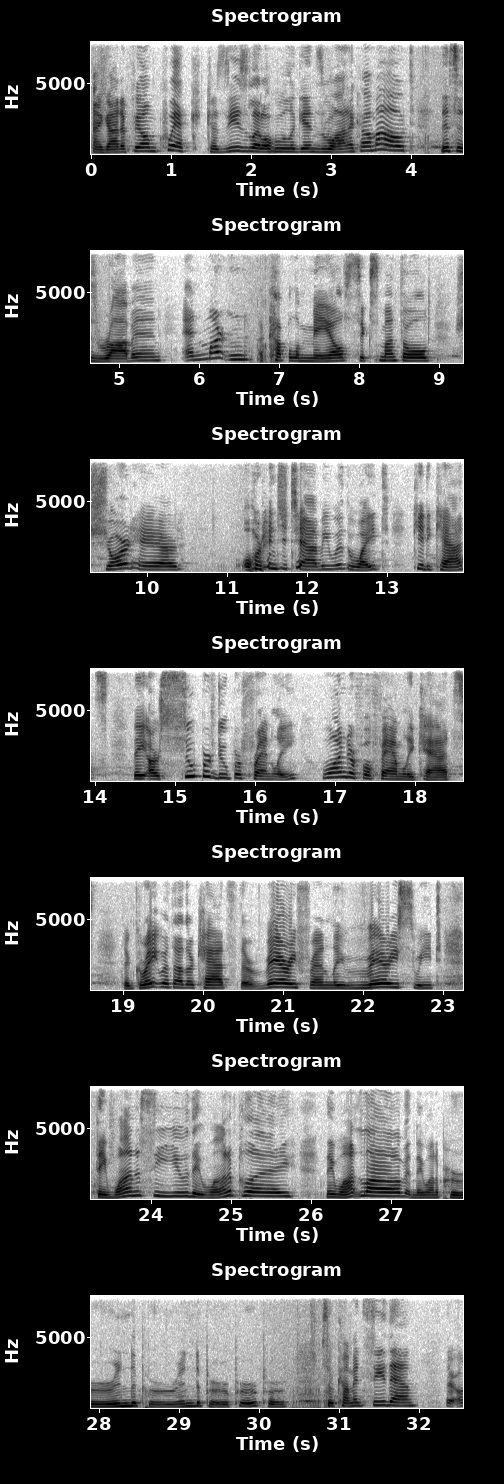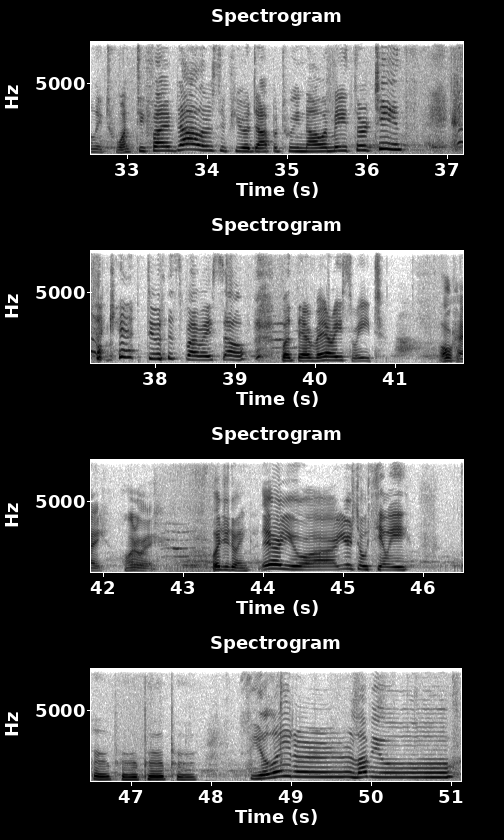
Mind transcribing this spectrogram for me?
I gotta film quick because these little hooligans want to come out. This is Robin and Martin, a couple of male, six month old, short haired, orange tabby with white kitty cats. They are super duper friendly, wonderful family cats. They're great with other cats. They're very friendly, very sweet. They want to see you. They want to play. They want love and they want to purr and to purr and to purr, purr, purr. So come and see them. They're only $25 if you adopt between now and May 13th. I can't do this by myself, but they're very sweet. Okay, we? What are you doing? There you are. You're so silly. Purr, purr, purr, purr. See you later. Love you.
